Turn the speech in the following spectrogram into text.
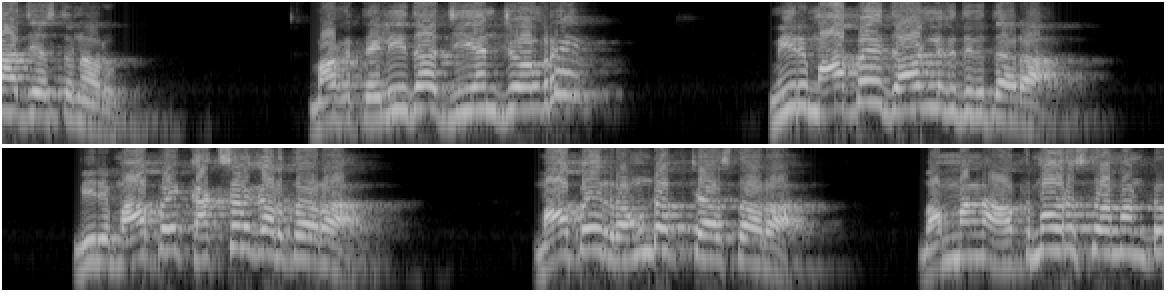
కాజేస్తున్నారు మాకు తెలీదా జిఎన్ జ్యువెలరీ? మీరు మాపై దాడులకు దిగుతారా? మీరు మాపై కక్షలు కడతారా? మాపై రౌండప్ చేస్తారా? మమ్మల్ని అతమారుస్తామంటూ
